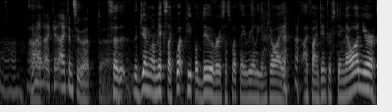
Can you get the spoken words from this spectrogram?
Uh, all right, I can, I can see that. Uh, So the, the general mix, like what people do versus what they really enjoy, I find interesting. Now on your,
